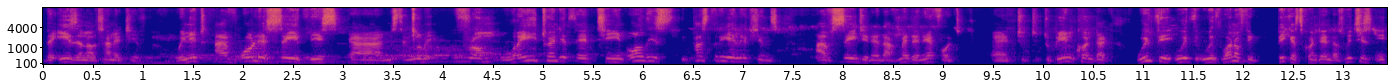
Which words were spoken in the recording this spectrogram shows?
There is an alternative. We need, to, I've always said this, uh, Mr. Ncube, from way 2013, all these past three elections, I've said it and I've made an effort uh, to, to, to be in contact with the with with one of the biggest contenders, which is in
